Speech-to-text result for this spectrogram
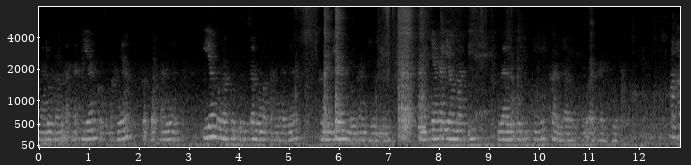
Lalu berangkatlah ia ke rumahnya, ke kotanya. Ia mengatur urusan rumah tangganya, kemudian menggantung diri. Demikianlah ia mati, lalu dikuburkan dalam kuburan anaknya. Maka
